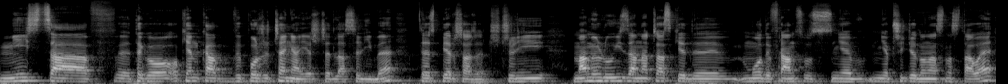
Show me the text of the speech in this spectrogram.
miejsca, tego okienka wypożyczenia jeszcze dla Seliby. To jest pierwsza rzecz, czyli mamy Luiza na czas, kiedy młody Francuz nie, nie przyjdzie do nas na stałe.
